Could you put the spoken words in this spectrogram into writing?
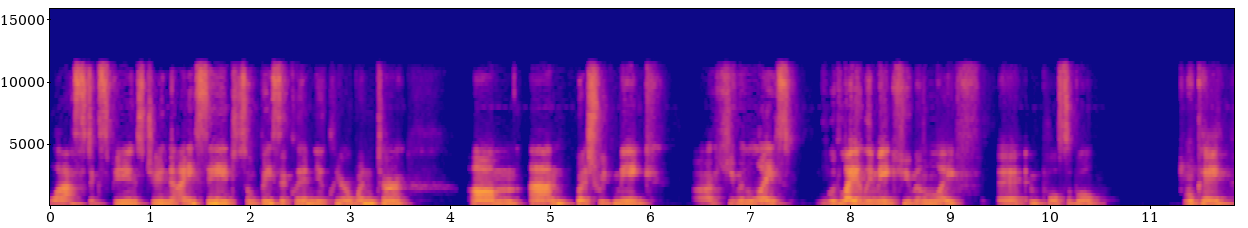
last experienced during the ice age, so basically a nuclear winter, um, and which would make uh, human life, would likely make human life uh, impossible. Okay,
